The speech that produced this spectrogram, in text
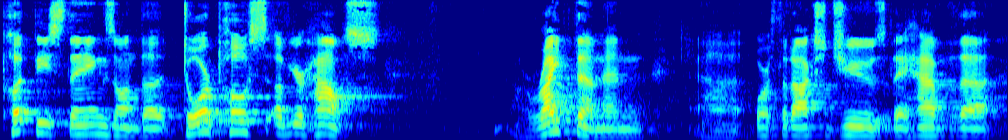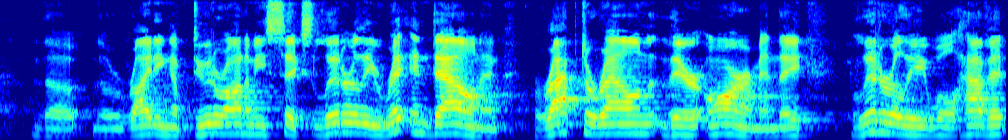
Put these things on the doorposts of your house, write them. And Orthodox Jews, they have the the, the writing of Deuteronomy 6 literally written down and wrapped around their arm, and they literally will have it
